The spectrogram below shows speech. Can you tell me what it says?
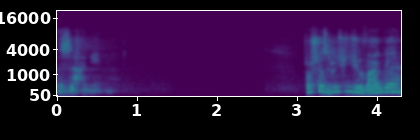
za nim. Proszę zwrócić uwagę,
